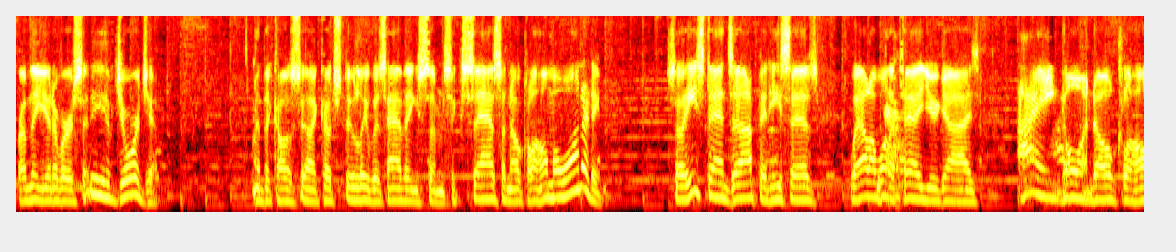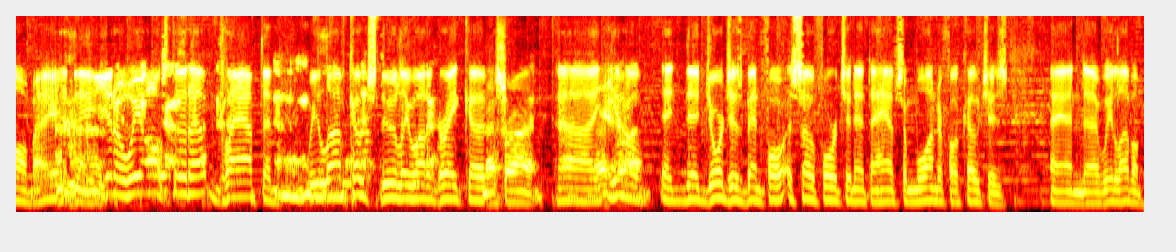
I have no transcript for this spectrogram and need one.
from the University of Georgia. And because uh, Coach Dooley was having some success and Oklahoma wanted him. So he stands up and he says, Well, I want to tell you guys, I ain't going to Oklahoma. And, uh, you know, we all stood up and clapped, and we love Coach Dooley. What a great coach. That's right. Uh, That's you know. Georgia's been for, so fortunate to have some wonderful coaches, and uh, we love them.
